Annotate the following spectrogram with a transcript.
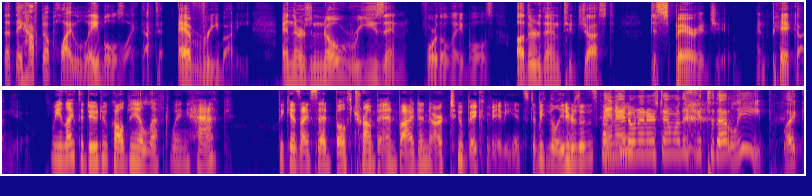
that they have to apply labels like that to everybody. And there's no reason for the labels other than to just disparage you and pick on you. I mean like the dude who called me a left wing hack because I said both Trump and Biden are too big of idiots to be the leaders of this country. And I don't understand why they get to that leap. Like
